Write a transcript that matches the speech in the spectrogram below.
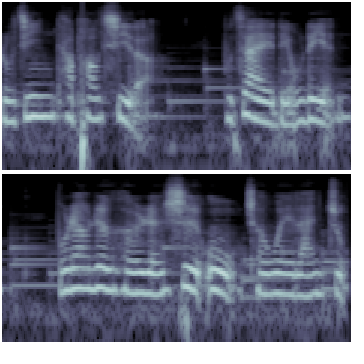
如今他抛弃了，不再留恋，不让任何人事物成为拦阻，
